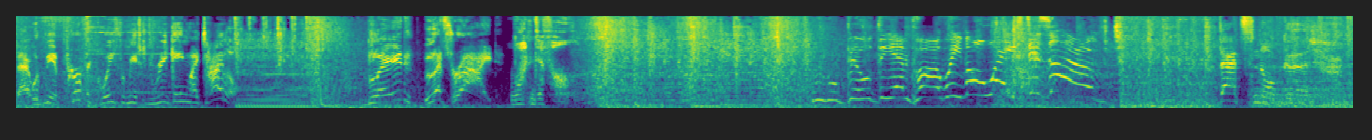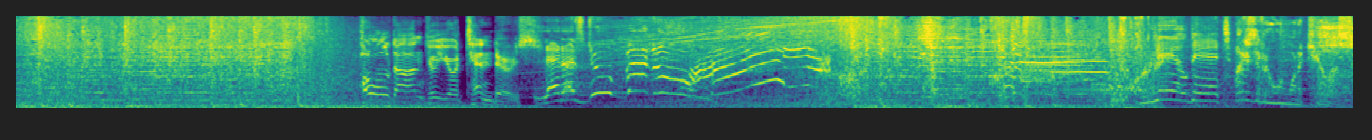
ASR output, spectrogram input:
That would be a perfect way for me to regain my title. Blade, let's ride! Wonderful. We will build the empire we've always deserved. That's not good. Hold on to your tenders. Let us do battle! Nailed Why does everyone want to kill us?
